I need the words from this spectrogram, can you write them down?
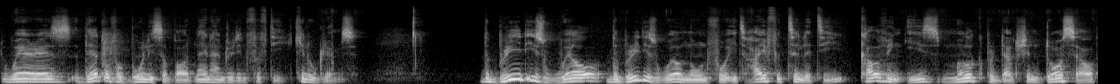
whereas that of a bull is about 950 kilograms. The breed is well the breed is well known for its high fertility, calving ease, milk production, dorsal,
